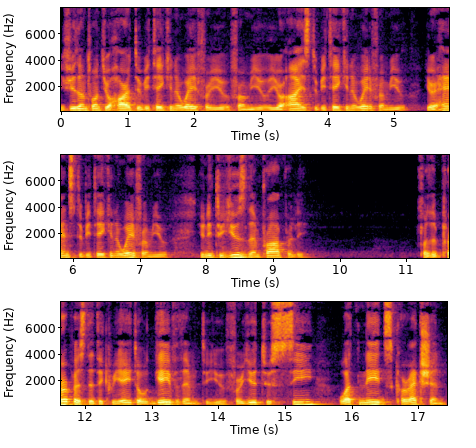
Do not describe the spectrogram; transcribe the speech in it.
If you don't want your heart to be taken away from you, from you, your eyes to be taken away from you, your hands to be taken away from you, you need to use them properly for the purpose that the Creator gave them to you, for you to see what needs correction.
